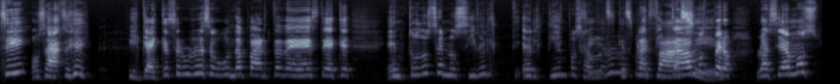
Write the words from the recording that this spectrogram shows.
Sí, O sea, sí. y que hay que hacer una segunda parte de este, hay que en todo se nos iba el, el tiempo, o sea, Sí, es que es platicábamos, pero lo hacíamos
